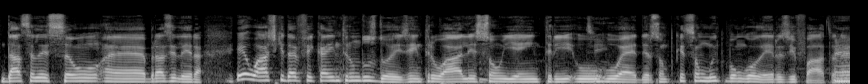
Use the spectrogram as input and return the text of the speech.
da seleção eh, brasileira. Eu acho que deve ficar entre um dos dois, entre o Alisson e entre o, o Ederson, porque são muito bons goleiros de fato, né?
